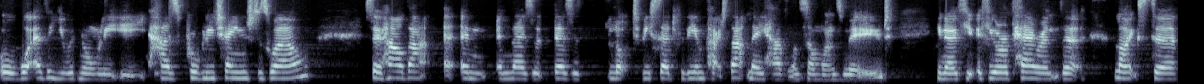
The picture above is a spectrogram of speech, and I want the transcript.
or whatever you would normally eat has probably changed as well. So how that and and there's a there's a lot to be said for the impact that may have on someone's mood. You know if you if you're a parent that likes to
